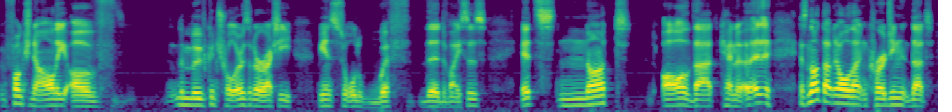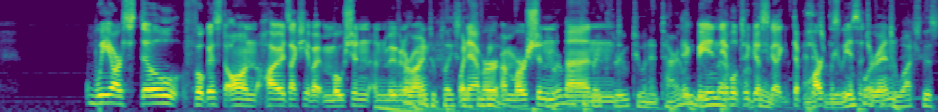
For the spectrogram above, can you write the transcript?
functionality of the Move controllers that are actually being sold with the devices. It's not all that kind of. It's not that all that encouraging that we are still focused on how it's actually about motion and moving Welcome around whenever VR. immersion You're about to break and to an being able to just, gaming, like, depart the really space that you're in to watch this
